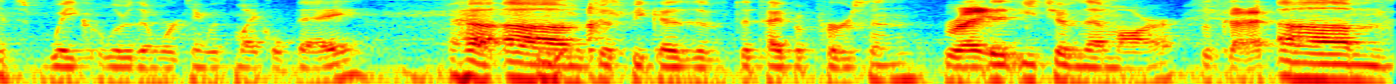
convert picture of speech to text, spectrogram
it's way cooler than working with Michael Bay, um, just because of the type of person Right. that each of them are. Okay. Um,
